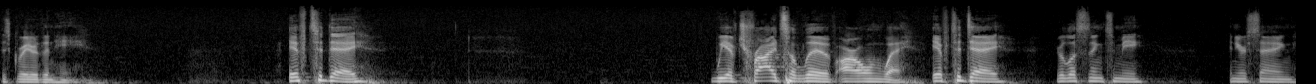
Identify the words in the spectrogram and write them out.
is greater than he. If today we have tried to live our own way, if today you're listening to me and you're saying,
